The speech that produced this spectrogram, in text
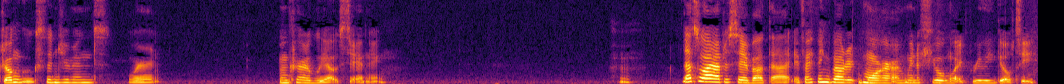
Jungkook's and Jimin's weren't incredibly outstanding. Hmm. That's all I have to say about that. If I think about it more, I'm gonna feel like really guilty.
